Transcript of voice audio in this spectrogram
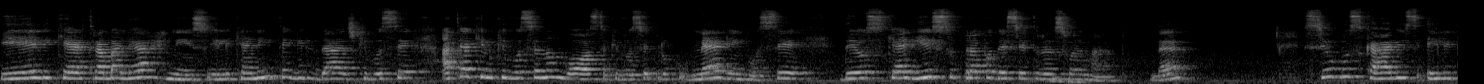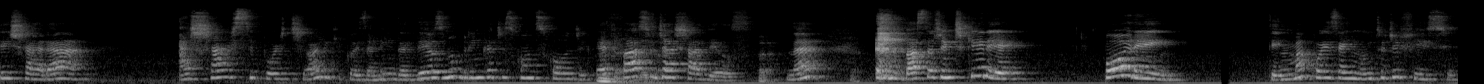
E ele quer trabalhar nisso, ele quer integridade, que você, até aquilo que você não gosta, que você procura, nega em você, Deus quer isso para poder ser transformado, né? Se o buscares, ele deixará achar-se por ti. Olha que coisa linda. Deus não brinca de esconde-esconde. É fácil de achar Deus, é. né? Basta a gente querer. Porém, tem uma coisa aí muito difícil,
